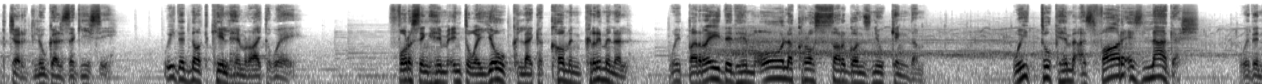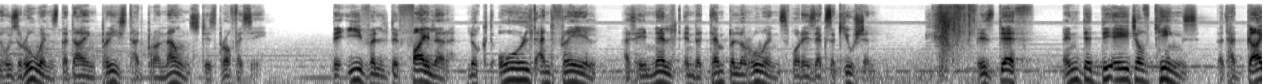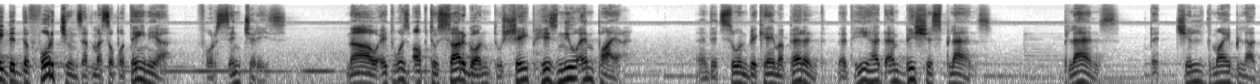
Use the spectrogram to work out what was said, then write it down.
Captured Lugal Zagesi, we did not kill him right away. Forcing him into a yoke like a common criminal, we paraded him all across Sargon's new kingdom. We took him as far as Lagash, within whose ruins the dying priest had pronounced his prophecy. The evil defiler looked old and frail as he knelt in the temple ruins for his execution. His death ended the age of kings that had guided the fortunes of Mesopotamia for centuries. Now it was up to Sargon to shape his new empire. And it soon became apparent that he had ambitious plans. Plans that chilled my blood.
